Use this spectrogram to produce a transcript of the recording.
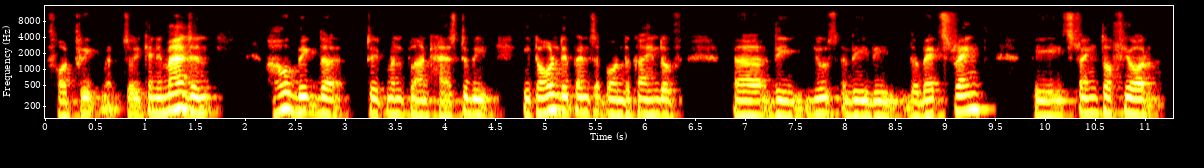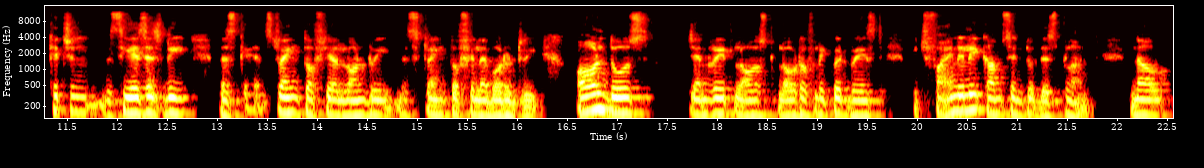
for treatment. So you can imagine how big the treatment plant has to be. It all depends upon the kind of Uh, the use, the, the, the bed strength, the strength of your kitchen, the CSSD, the strength of your laundry, the strength of your laboratory, all those generate lost lot of liquid waste, which finally comes into this plant. Now,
